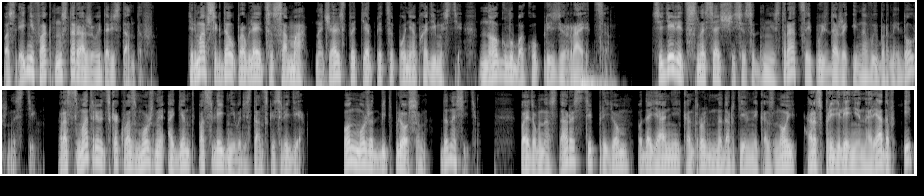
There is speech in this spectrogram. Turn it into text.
Последний факт настораживает арестантов. Тюрьма всегда управляется сама, начальство терпится по необходимости, но глубоко презирается. Сиделец, сносящийся с администрацией, пусть даже и на выборной должности, рассматривается как возможный агент последней в арестантской среде. Он может бить плесом, доносить. Поэтому на старости прием подаяний, контроль над артельной казной, распределение нарядов и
